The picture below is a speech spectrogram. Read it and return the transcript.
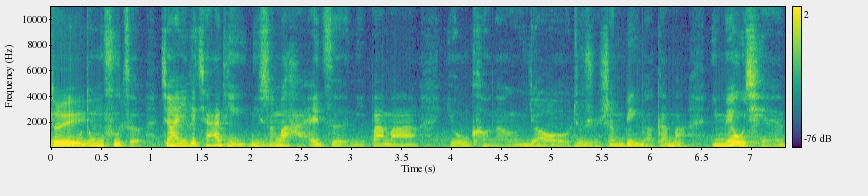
对股东负责，这样一个家庭，你生了孩子，你爸妈有可能要就是生病了，干嘛？你没有钱，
